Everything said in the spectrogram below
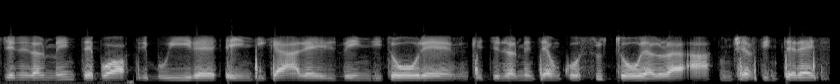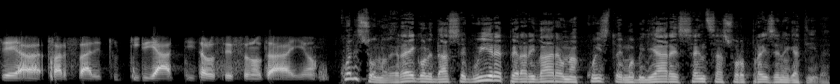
generalmente può attribuire e indicare il venditore, che generalmente è un costruttore, allora ha un certo interesse a far fare tutti gli atti dallo stesso notaio. Quali sono le regole da seguire per arrivare a un acquisto immobiliare senza sorprese negative?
